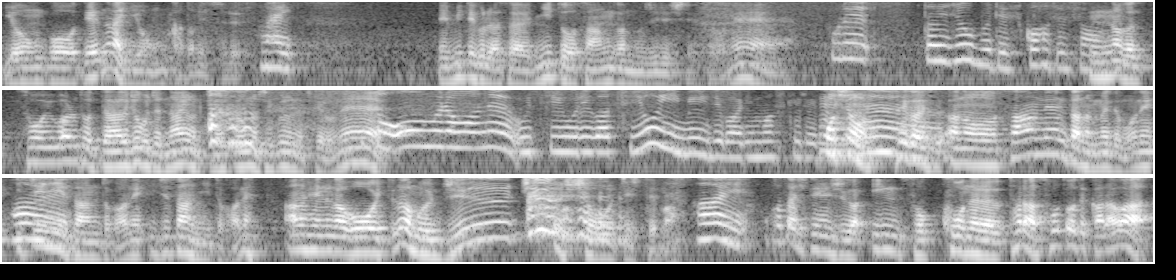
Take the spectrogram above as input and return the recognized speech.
4号でなら4角にする、はい、え見てください。2と3が無印ですよね。これ大丈夫ですか長谷さん？なんかそう言われると大丈夫じゃないような気がしてくるんですけどね内寄りが強いイメージがありますけれども、ね、もちろん正解です。あの3連単の目でもね、はい、123とかね132とかねあの辺が多いっていうのはもう重々承知してます。はい。岡崎選手がイン速攻を狙う。ただ外でからは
